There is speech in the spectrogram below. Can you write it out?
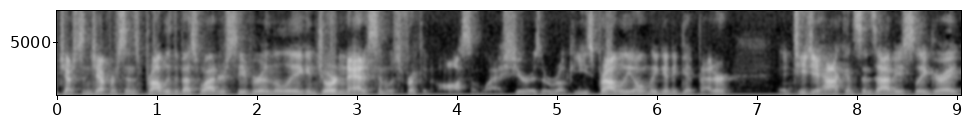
Justin Jefferson's probably the best wide receiver in the league, and Jordan Addison was freaking awesome last year as a rookie. He's probably only going to get better, and T.J. Hockenson's obviously great.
